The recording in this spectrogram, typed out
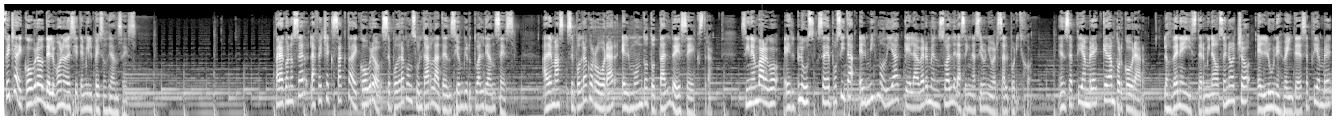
Fecha de cobro del bono de 7 mil pesos de ANSES. Para conocer la fecha exacta de cobro se podrá consultar la atención virtual de ANSES. Además, se podrá corroborar el monto total de ese extra. Sin embargo, el plus se deposita el mismo día que el haber mensual de la asignación universal por hijo. En septiembre quedan por cobrar los DNIs terminados en 8 el lunes 20 de septiembre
